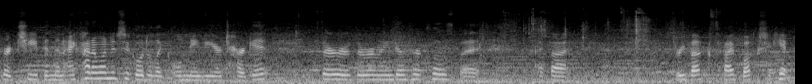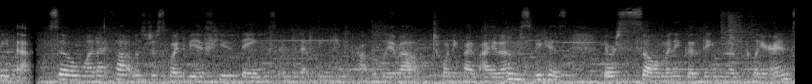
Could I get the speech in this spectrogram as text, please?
for cheap. And then I kind of wanted to go to like Old Navy or Target for the remainder of her clothes, but I thought three bucks, five bucks, you can't beat that. So what I thought was just going to be a few things ended up being probably about 25 items because there were so many good things on clearance.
